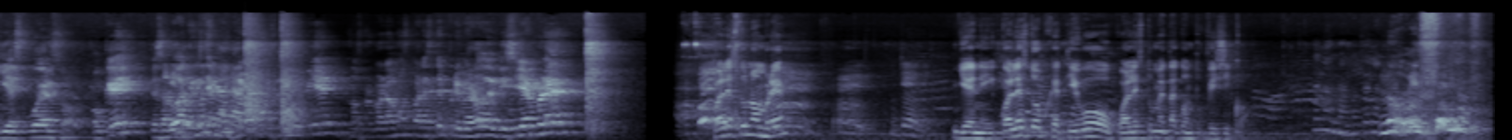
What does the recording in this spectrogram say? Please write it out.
y esfuerzo. ¿Ok? Te saluda Cristian Contreras, que estés muy bien. Nos preparamos para este primero de diciembre. ¿Cuál es tu nombre? Jenny. Jenny. ¿Cuál es tu objetivo o cuál es tu meta con tu físico? No, ese no.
